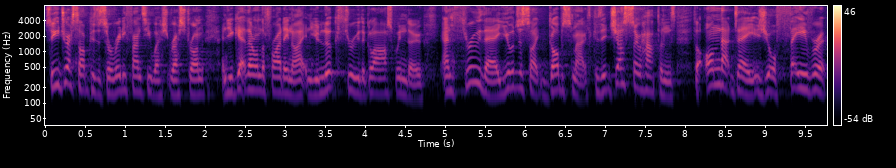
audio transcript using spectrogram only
So you dress up because it's a really fancy restaurant, and you get there on the Friday night and you look through the glass window, and through there, you're just like gobsmacked because it just so happens that on that day is your favorite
